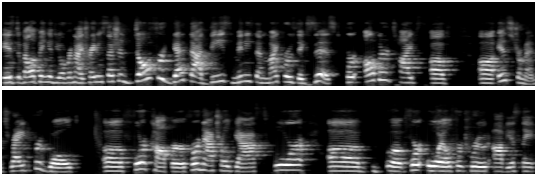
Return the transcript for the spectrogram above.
is developing in the overnight trading session, don't forget that these minis and micros exist for other types of uh, instruments, right? For gold, uh, for copper, for natural gas, for uh, uh, for oil, for crude, obviously.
